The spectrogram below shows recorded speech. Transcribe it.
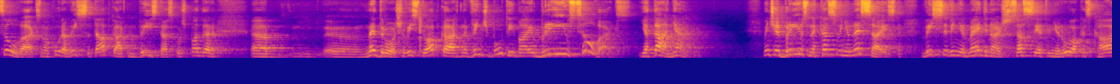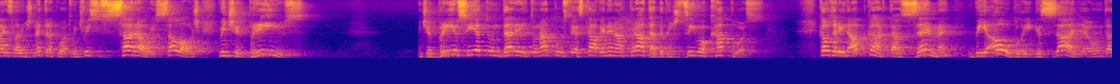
cilvēks, no kura visa tā apkārtne bīstās, kurš padara uh, nedrošu visu to apkārtni, viņš būtībā ir brīvs cilvēks, ja tā ņem. Viņš ir brīvs, nekas viņu nesaista. Visi viņi ir mēģinājuši sasiet viņa rokas, kājas, lai viņš netrakotu. Viņš visus sarauj, salauž. Viņš ir brīvs. Viņš ir brīvs iet un darīt un atpūsties, kā vien ienāk prātā, bet viņš dzīvo kapos. Kaut arī tā apkārtā zeme bija auglīga, zaļa un tā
